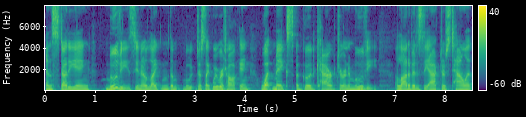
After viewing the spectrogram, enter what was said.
and studying movies you know like the just like we were talking what makes a good character in a movie a lot of it is the actor's talent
